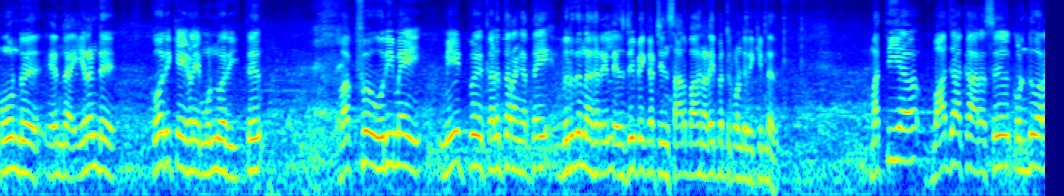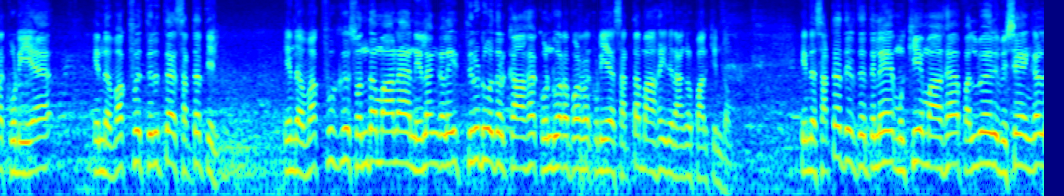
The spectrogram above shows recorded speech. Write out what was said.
மூன்று என்ற இரண்டு கோரிக்கைகளை முன்வைத்து வக்ஃபு உரிமை மீட்பு கருத்தரங்கத்தை விருதுநகரில் எஸ்டிபி கட்சியின் சார்பாக நடைபெற்று கொண்டிருக்கின்றது. மத்திய பாஜக அரசு கொண்டு வரக்கூடிய இந்த வக்ஃபு திருத்த சட்டத்தில் இந்த வக்ஃபுக்கு சொந்தமான நிலங்களை திருடுவதற்காக கொண்டு வரப்படக்கூடிய சட்டமாக இது நாங்கள் பார்க்கின்றோம். இந்த சட்ட திருத்தத்திலே முக்கியமாக பல்வேறு விஷயங்கள்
